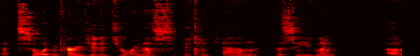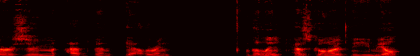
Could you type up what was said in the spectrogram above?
Uh, so I'd encourage you to join us if you can this evening at our Zoom Advent gathering. The link has gone out in the email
